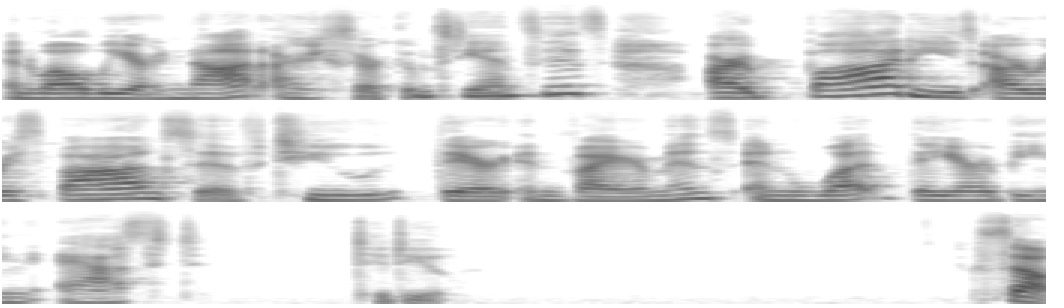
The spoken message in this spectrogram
and while we are not our circumstances, our bodies are responsive to their environments and what they are being asked to do. So,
